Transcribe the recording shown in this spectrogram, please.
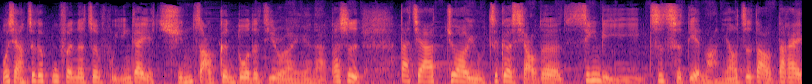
我想这个部分呢，政府应该也寻找更多的鸡肉来源啊。但是大家就要有这个小的心理支持点嘛。你要知道，大概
